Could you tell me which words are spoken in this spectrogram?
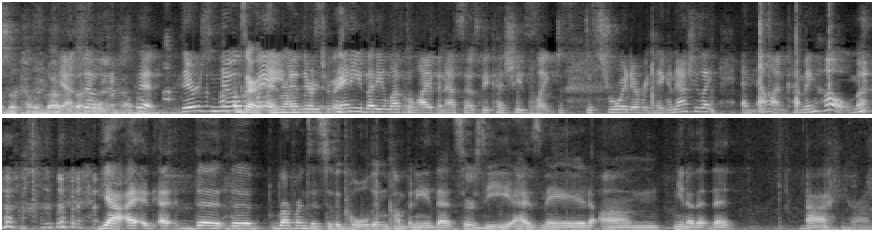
and they're coming back Yeah, to that so golden company. that there's no sorry, way that there's Greyjoy. anybody left alive in Essos because she's like just destroyed everything, and now she's like, and now I'm coming home. yeah, I, I, the the references to the Golden Company that Cersei has made, um, you know that that. Uh, Euron.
